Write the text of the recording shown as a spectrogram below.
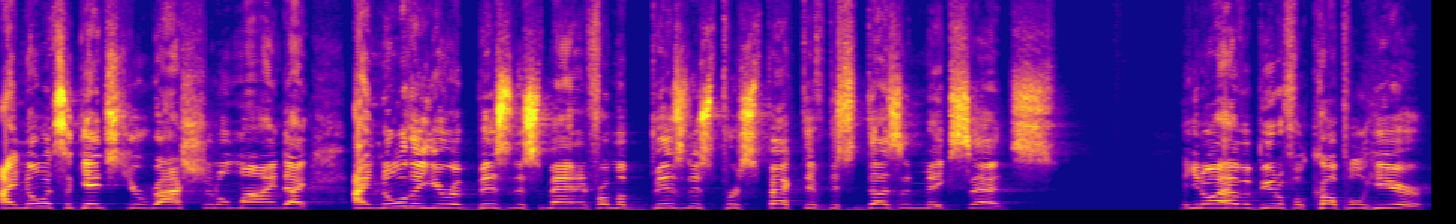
I know it's against your rational mind. I, I know that you're a businessman, and from a business perspective, this doesn't make sense. And you know, I have a beautiful couple here,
